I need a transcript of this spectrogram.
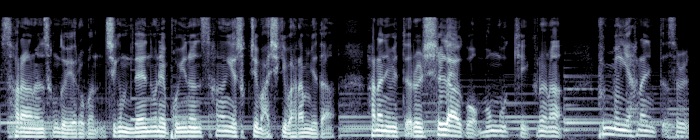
사랑하는 성도 여러분, 지금 내 눈에 보이는 상황에 속지 마시기 바랍니다. 하나님의 뜻을 신뢰하고 묵묵히 그러나 분명히 하나님 뜻을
